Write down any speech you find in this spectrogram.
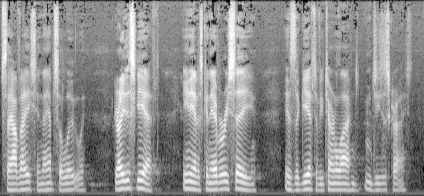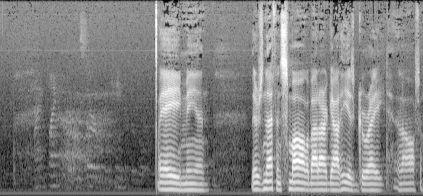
Salvation, absolutely. Greatest gift any of us can ever receive is the gift of eternal life in Jesus Christ. Amen. There's nothing small about our God. He is great and awesome.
